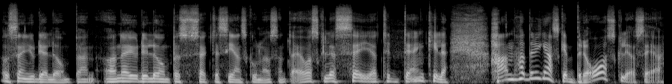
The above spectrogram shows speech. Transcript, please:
Och sen gjorde jag lumpen. Och när jag gjorde lumpen så sökte jag scenskolan och sånt där. Vad skulle jag säga till den killen? Han hade det ganska bra skulle jag säga.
